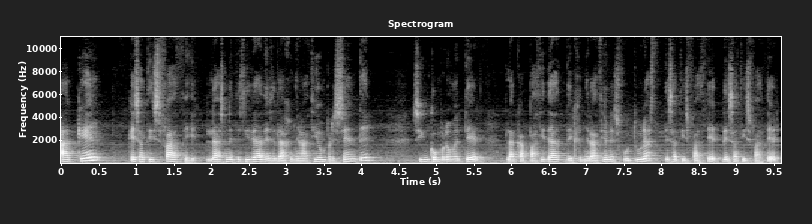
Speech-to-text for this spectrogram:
aquel que satisface las necesidades de la generación presente sin comprometer la capacidad de generaciones futuras de satisfacer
